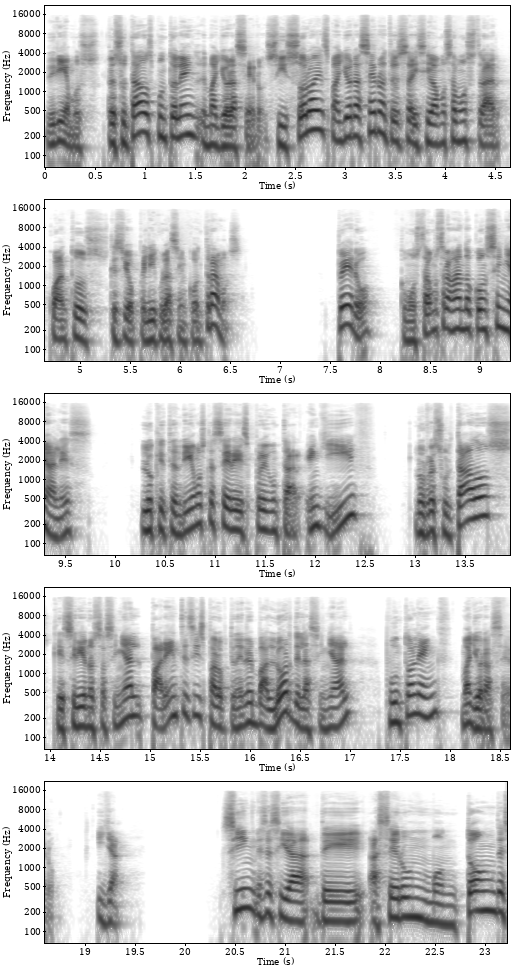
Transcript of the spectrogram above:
diríamos, resultados.len es mayor a cero. Si solo es mayor a cero, entonces ahí sí vamos a mostrar cuántos, qué sé yo, películas encontramos. Pero, como estamos trabajando con señales, lo que tendríamos que hacer es preguntar en if los resultados, que sería nuestra señal, paréntesis para obtener el valor de la señal, punto length mayor a cero. Y ya sin necesidad de hacer un montón de,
